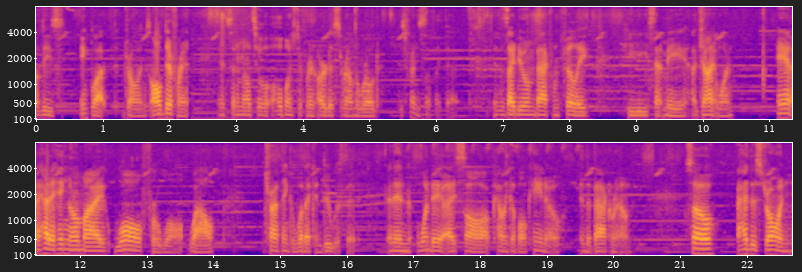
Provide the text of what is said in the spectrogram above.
of these inkblot drawings, all different, and sent them out to a whole bunch of different artists around the world, his friends and stuff like that. And since I do them back from Philly, he sent me a giant one, and I had it hanging on my wall for a while trying to think of what I can do with it. And then one day I saw kind of like a volcano in the background. So I had this drawing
